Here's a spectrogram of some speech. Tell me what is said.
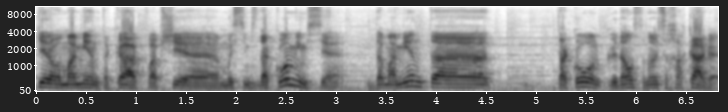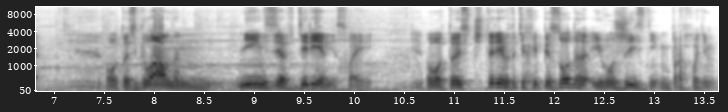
первого момента, как вообще мы с ним знакомимся, до момента такого, когда он становится Хакага. Вот, то есть главным ниндзя в деревне своей. Вот, то есть четыре вот этих эпизода его жизни мы проходим.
